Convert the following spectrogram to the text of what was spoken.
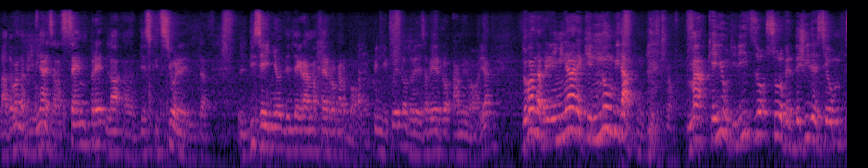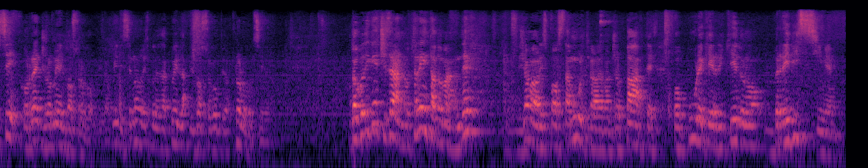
la domanda preliminare sarà sempre la uh, descrizione del, disegno del diagramma ferro-carbonio, quindi quello dovete saperlo a memoria. Domanda preliminare che non vi dà punteggio, ma che io utilizzo solo per decidere se, se correggere o meno il vostro compito, quindi se non rispondete a quella il vostro compito non lo considero. Dopodiché ci saranno 30 domande diciamo la risposta multipla la maggior parte, oppure che richiedono brevissime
